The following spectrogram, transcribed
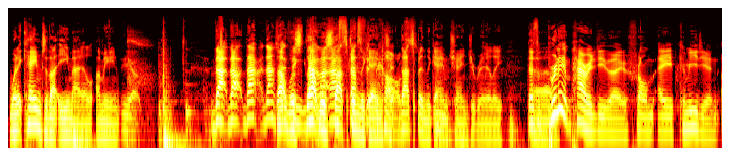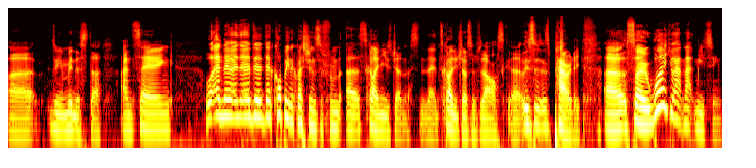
When it came to that email, I mean, yeah. That that that I that was think, that was that's, been the game. cha- Mm. that's been the game changer, really. There's Uh, a brilliant parody though from a comedian uh, doing a minister and saying, well, and they're, they're- they're, copying the questions from uh, Sky News journalists. Sky News journalists ask, uh, it's, it's parody. Uh, so, were you at that meeting?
